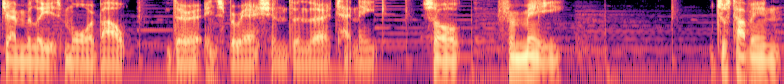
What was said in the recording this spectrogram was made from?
generally it's more about their inspiration than their technique. So, for me, just having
